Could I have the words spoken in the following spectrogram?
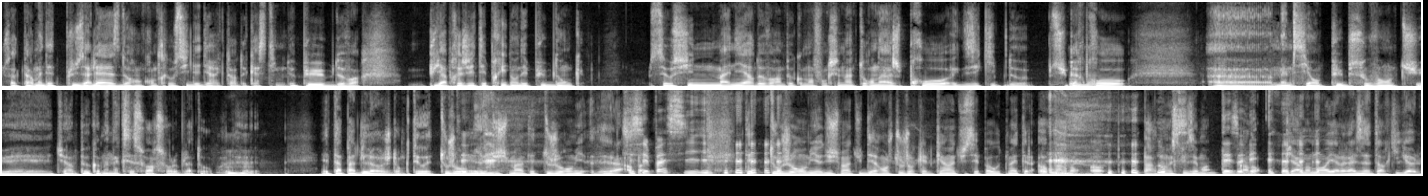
ça te permet d'être plus à l'aise, de rencontrer aussi les directeurs de casting de pub, de voir. Puis après, j'ai été pris dans des pubs, donc c'est aussi une manière de voir un peu comment fonctionne un tournage pro avec des équipes de super pro. Mmh. Euh, même si en pub, souvent, tu es, tu es un peu comme un accessoire sur le plateau. Mmh. Et t'as pas de loge. Donc tu es toujours au milieu du chemin, tu es toujours au milieu. Tu sais pas si. tu es toujours au milieu du chemin, tu déranges toujours quelqu'un et tu sais pas où te mettre. Là, oh, pardon, oh, pardon, excusez-moi. Désolé. Puis à un moment, il y a le réalisateur qui gueule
